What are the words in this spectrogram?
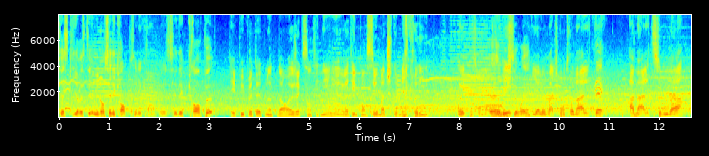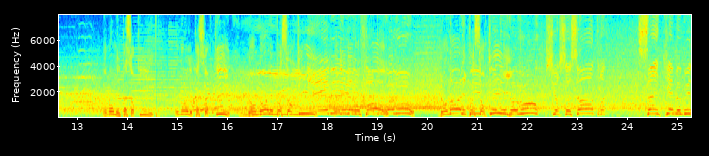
qu'est-ce qui est resté? Oui, Non, c'est des crampes. C'est les crampes. oui. C'est des crampes. Et puis peut-être maintenant, euh, Jacques Santini euh, va-t-il penser au match de mercredi? Oui, parce que Eh mercredi, oui, c'est vrai. il y a le match contre Malte. À Malte, celui-là. Non, non, elle n'est pas sortie. Non, non, elle n'est pas sortie. Non, non, elle n'est pas sortie. Elle est même au fond. Non, non, elle n'est pas sortie. vous sur ce centre. Cinquième but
